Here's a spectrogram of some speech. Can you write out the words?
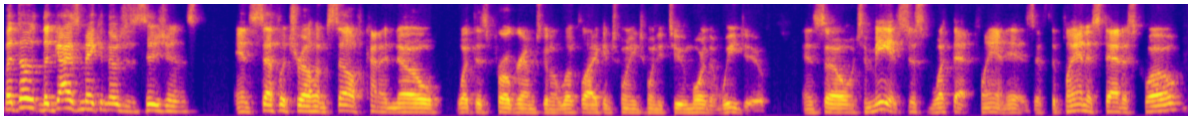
But those, the guys making those decisions and Seth Littrell himself kind of know what this program is going to look like in 2022 more than we do. And so to me, it's just what that plan is. If the plan is status quo,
